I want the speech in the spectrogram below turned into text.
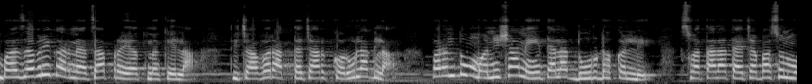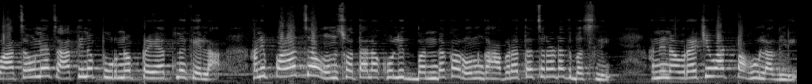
बळजबरी करण्याचा प्रयत्न केला. तिच्यावर अत्याचार करू लागला. परंतु मनीषाने त्याला दूर ढकलले. स्वतःला त्याच्यापासून वाचवण्याचा तिनं पूर्ण प्रयत्न केला आणि पळत जाऊन स्वतःला खोलीत बंद करून घाबरतच रडत बसली आणि नवऱ्याची वाट पाहू लागली.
